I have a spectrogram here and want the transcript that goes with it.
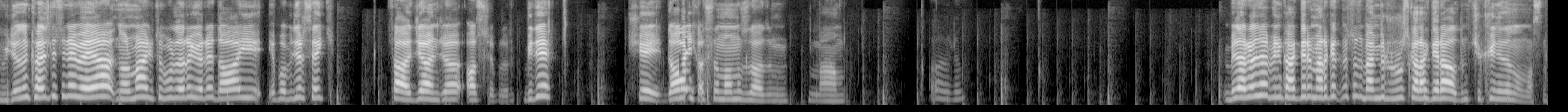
videonun kalitesine veya normal youtuberlara göre daha iyi yapabilirsek sadece anca az yapılır. Bir de şey daha iyi asılmamız lazım Mahmut. Doğru. Bir de arkadaşlar benim karakterimi merak etmiyorsanız ben bir Rus karakteri aldım. Çünkü neden olmasın.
